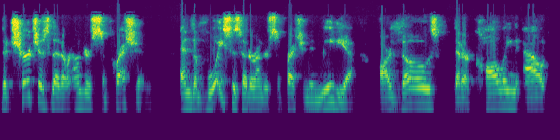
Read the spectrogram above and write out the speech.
the churches that are under suppression and the voices that are under suppression in media are those that are calling out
